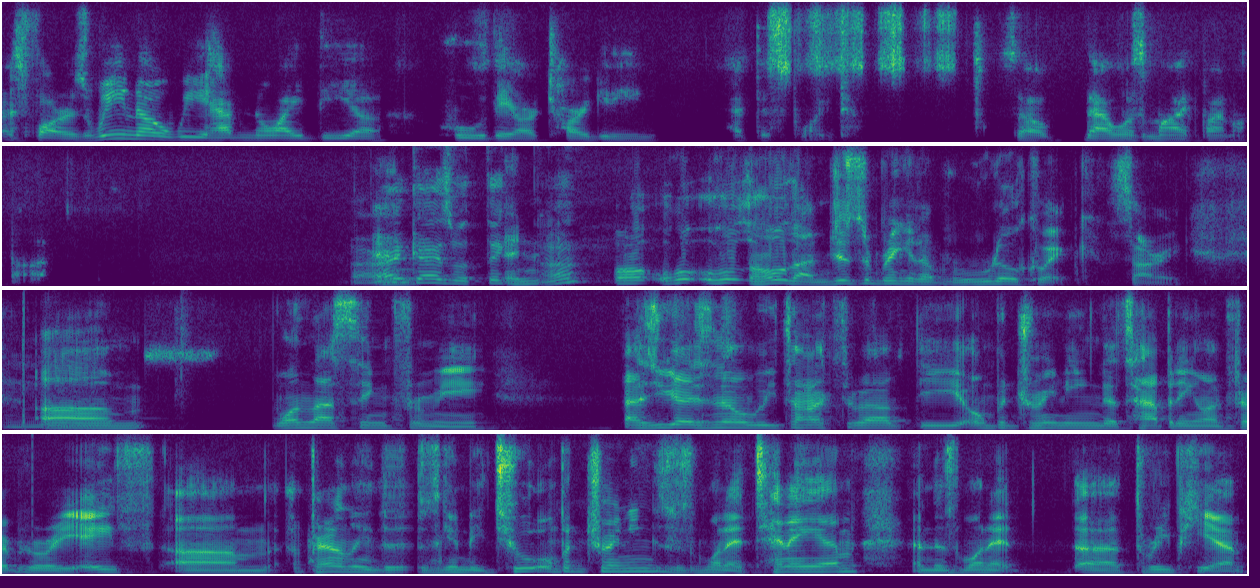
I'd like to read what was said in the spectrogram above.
as far as we know, we have no idea who they are targeting at this point. So that was my final thought. All right, and, guys. Well, think. And, huh? Well, hold, hold on, just to bring it up real quick. Sorry. Mm-hmm. Um, one last thing for me as you guys know, we talked about the open training that's happening on February 8th. Um, apparently, there's going to be two open trainings. There's one at 10 a.m. and there's one at uh, 3 p.m.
